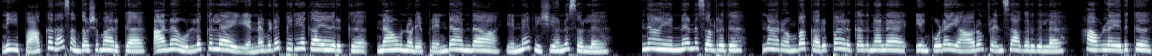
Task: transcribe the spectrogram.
நீ பார்க்க தான் சந்தோஷமா இருக்க. ஆனா உள்ளுக்குள்ள என்னை விட பெரிய காயம் இருக்கு. நான் உன்னுடைய ஃப்ரெண்டா இருந்தா என்ன விஷயம்னு சொல்லு. நான் என்னன்னு சொல்றது? நான் ரொம்ப கருப்பா இருக்கிறதுனால என் கூட யாரும் ஃப்ரெண்ட்ஸ் ஆகறதில்ல. அவ்வளோ எதுக்கு?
